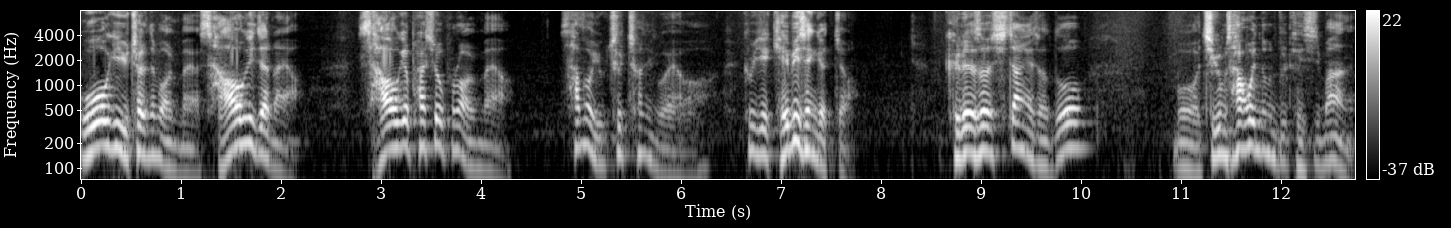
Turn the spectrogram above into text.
5억이 유찰되면 얼마예요? 4억이잖아요. 4억에 85%는 얼마예요? 3억 6, 7천인 거예요. 그럼 이게 갭이 생겼죠. 그래서 시장에서도 뭐 지금 사고 있는 분들 계시지만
